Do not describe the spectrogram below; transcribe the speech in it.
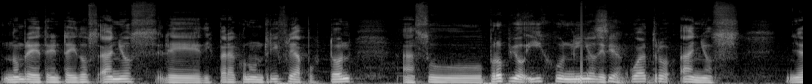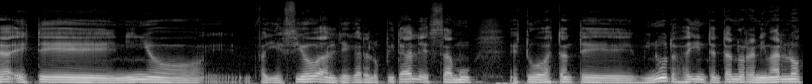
nombre de 32 años le dispara con un rifle a postón a su propio hijo, un niño de 4 años. Ya este niño eh, falleció al llegar al hospital. Eh, Samu estuvo bastantes minutos ahí intentando reanimarlo,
